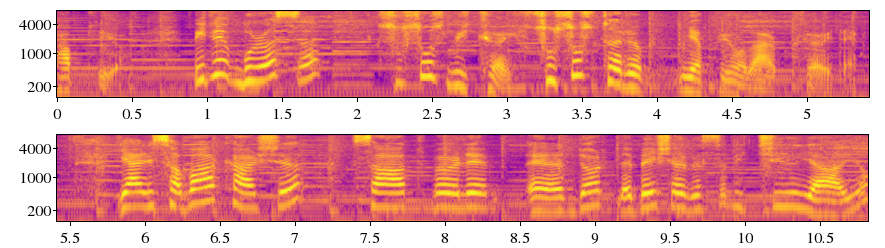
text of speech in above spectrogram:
kaplıyor. Bir de burası susuz bir köy. Susuz tarım yapıyorlar bu köyde. Yani sabaha karşı saat böyle e, 4 ile 5 arası bir çığ yağıyor.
